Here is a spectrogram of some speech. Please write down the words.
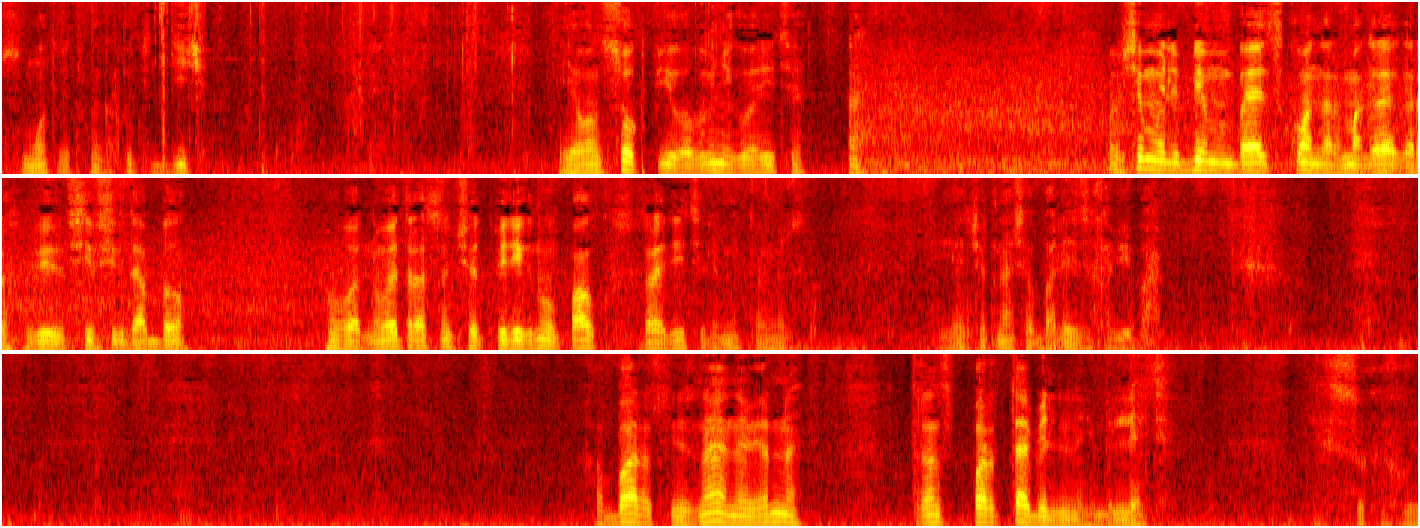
смотрят на какую-то дичь. Я вон сок пива, вы мне говорите. А. Вообще мой любимый боец Конор Макгрегор в UFC всегда был. Вот, но в этот раз он что-то перегнул палку с родителями. Там, я что-то начал болеть за Хабиба. Хабаровск, не знаю, наверное, транспортабельный, блядь. Сука, хуй,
